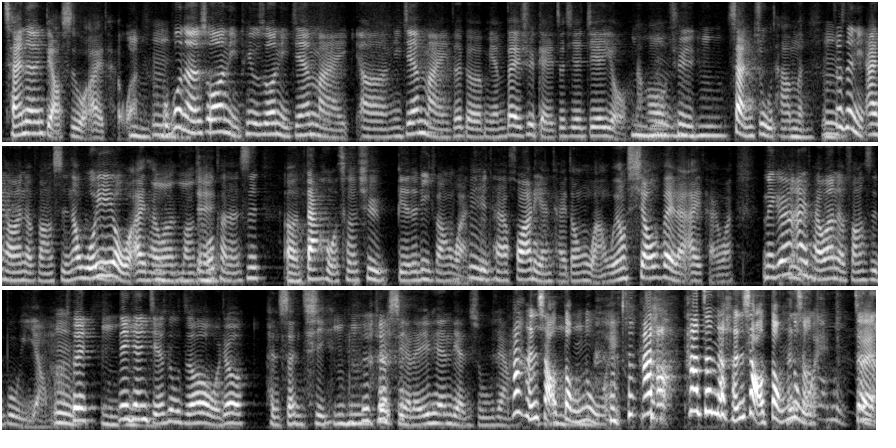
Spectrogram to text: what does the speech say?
才能表示我爱台湾？我不能说你，譬如说你今天买呃，你今天买这个棉被去给这些街友，然后去赞助他们，这是你爱台湾的方式。那我也有我爱台湾的方式，我可能是。呃，搭火车去别的地方玩，去台花莲、台东玩，我用消费来爱台湾。每个人爱台湾的方式不一样嘛，所以那天结束之后，我就很生气，就写了一篇脸书这样。他很少动怒哎，他他真的很少动怒哎，对，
